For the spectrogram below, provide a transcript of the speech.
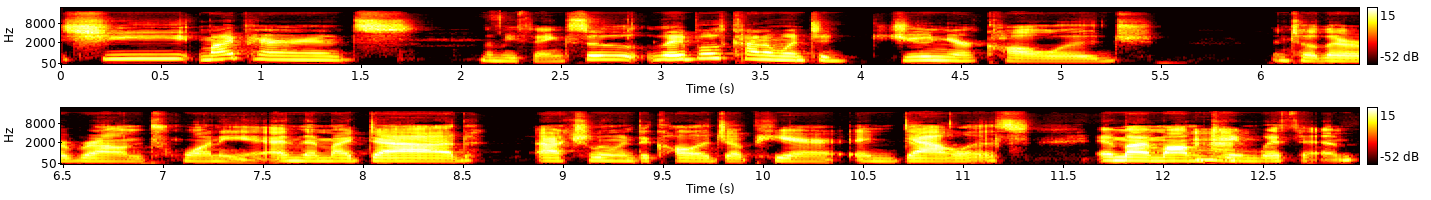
she my parents let me think so they both kind of went to junior college until they were around 20 and then my dad actually went to college up here in dallas and my mom mm-hmm. came with him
